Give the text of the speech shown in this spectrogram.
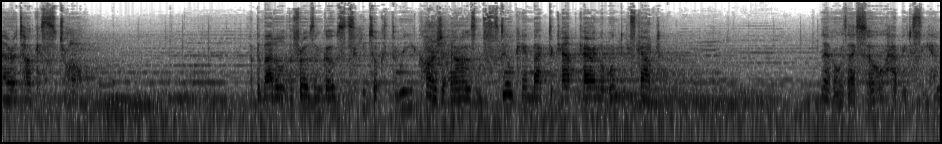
Aratak is strong. At the Battle of the Frozen Ghosts, he took three Carja arrows and still came back to camp carrying a wounded scout. Never was I so happy to see him.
